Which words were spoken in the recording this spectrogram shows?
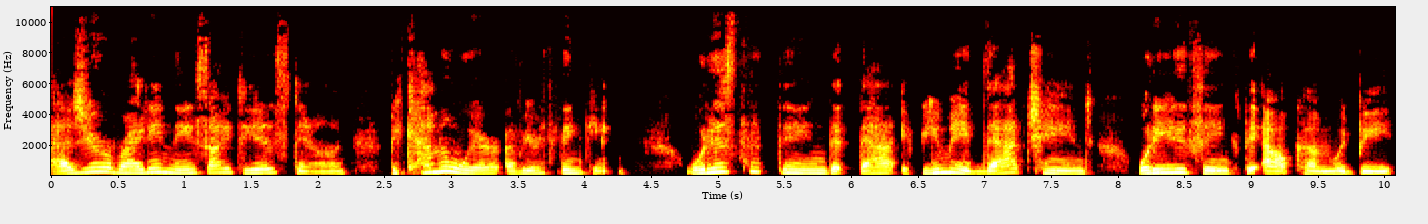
as you're writing these ideas down, become aware of your thinking. What is the thing that that if you made that change, what do you think the outcome would be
